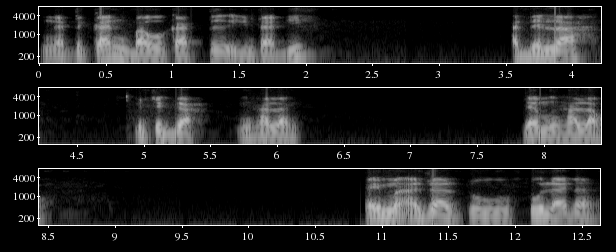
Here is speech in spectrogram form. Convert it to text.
mengatakan bahawa kata ini tadi adalah mencegah, menghalang dan menghalau. Kaimat azal tu fulana.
